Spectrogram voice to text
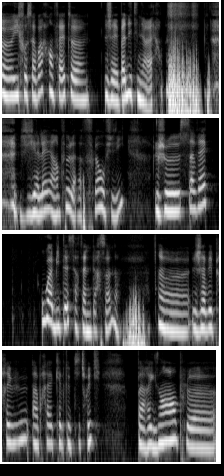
il faut savoir qu'en fait, j'avais pas d'itinéraire. J'y allais un peu la fleur au fusil. Je savais où habitaient certaines personnes. Euh, j'avais prévu après quelques petits trucs. Par exemple, euh,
